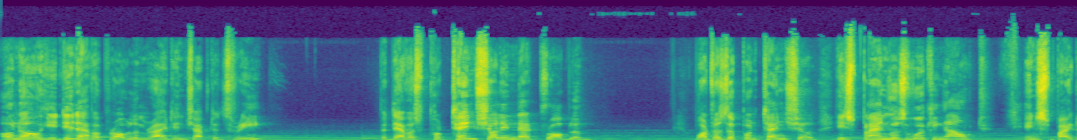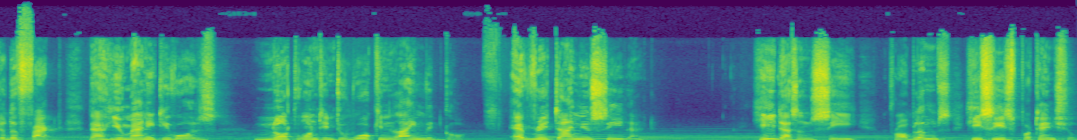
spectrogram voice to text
Oh no, he did have a problem, right, in chapter 3. But there was potential in that problem. What was the potential? His plan was working out, in spite of the fact that humanity was not wanting to walk in line with God. Every time you see that, he doesn't see problems, he sees potential.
